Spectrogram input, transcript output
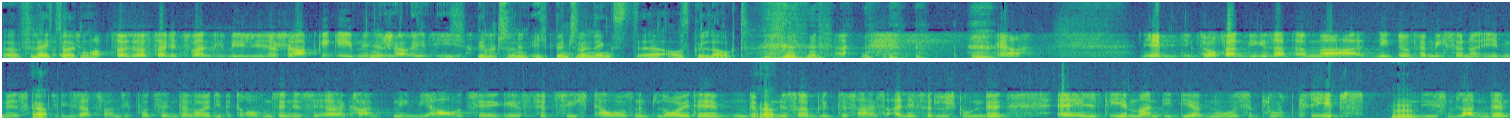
Äh, vielleicht sollten. Hauptsache, du hast deine 20 Milliliter schon abgegeben in der Charité. Ich bin schon, ich bin schon längst äh, ausgelaugt. ja. Eben, insofern, wie gesagt, ähm, nicht nur für mich, sondern eben, es gibt, ja. wie gesagt, 20 Prozent der Leute, die betroffen sind. Es erkranken im Jahr auch ca. 40.000 Leute in der ja. Bundesrepublik. Das heißt, alle Viertelstunde erhält jemand die Diagnose Blutkrebs hm. in diesem Lande.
